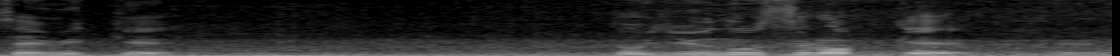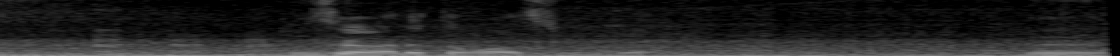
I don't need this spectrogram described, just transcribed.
재밌게 또 윤호스럽게 예, 군생활 했던 것 같습니다. 네.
